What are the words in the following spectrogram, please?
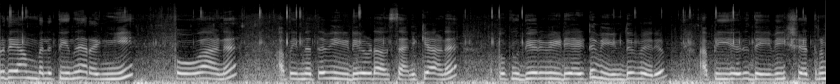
ഹൃദയ അമ്പലത്തിൽ നിന്ന് ഇറങ്ങി പോവാണ്. അപ്പോൾ ഇന്നത്തെ വീഡിയോ ഇവിടെ അവസാനിക്കുകയാണ് അപ്പോൾ പുതിയൊരു വീഡിയോ ആയിട്ട് വീണ്ടും വരും. അപ്പോൾ ഈ ഒരു ദേവീക്ഷേത്രം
